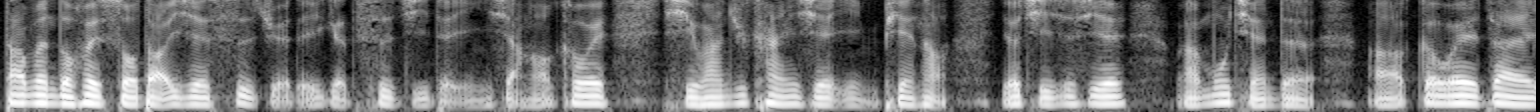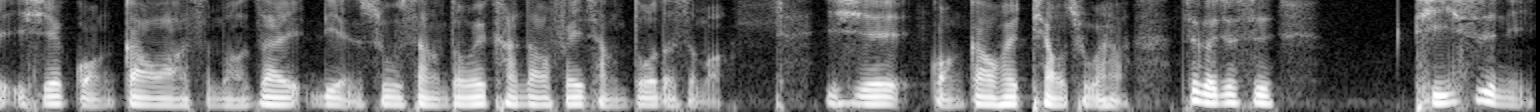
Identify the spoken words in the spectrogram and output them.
大部分都会受到一些视觉的一个刺激的影响哈。各位喜欢去看一些影片哈，尤其这些呃目前的呃各位在一些广告啊什么，在脸书上都会看到非常多的什么一些广告会跳出来哈，这个就是。提示你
